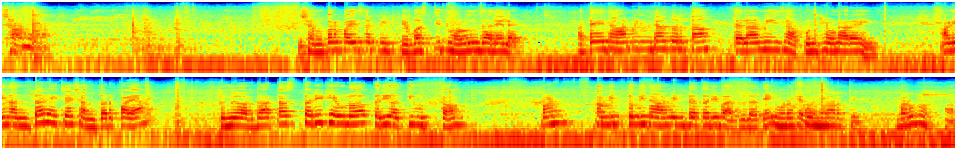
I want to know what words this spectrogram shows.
छान होणार. शंकरपाईचं पीठ व्यवस्थित मळून झालेलं आहे. आता हे दहा मिनटाकरता त्याला मी झाकून ठेवणार आहे. आणि नंतर ह्याच्या शंकरपाळ्या तुम्ही अर्धा तास तरी ठेवलं तरी अतिउत्तम पण कमीत कमी दहा मिनटं तरी बाजूला ते फुलणार ते. बरोबर? हां.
